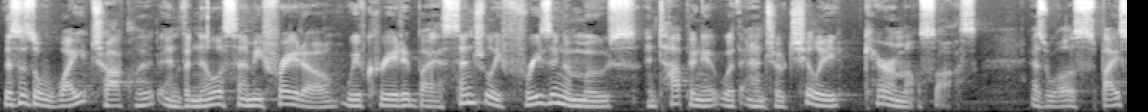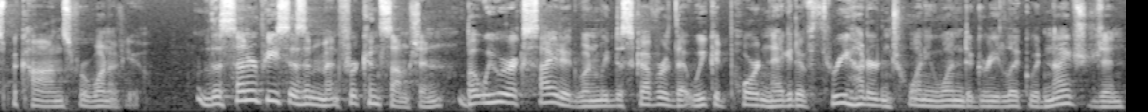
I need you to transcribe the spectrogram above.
This is a white chocolate and vanilla semifreddo we've created by essentially freezing a mousse and topping it with ancho chili caramel sauce, as well as spiced pecans for one of you. The centerpiece isn't meant for consumption, but we were excited when we discovered that we could pour negative 321 degree liquid nitrogen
